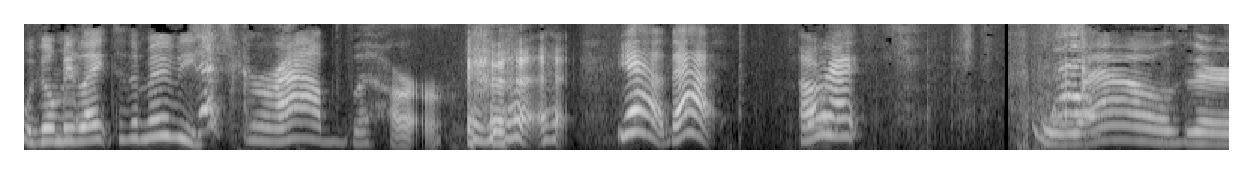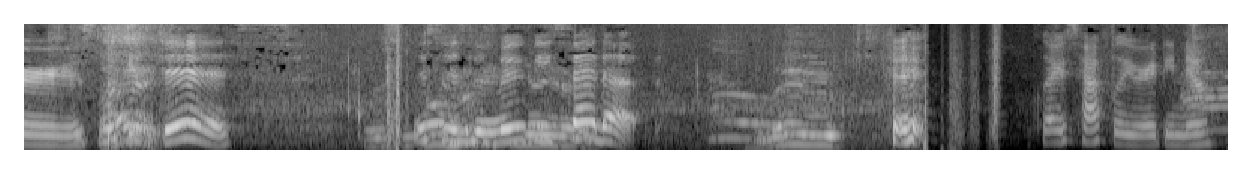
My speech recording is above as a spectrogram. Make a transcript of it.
We're gonna be late to the movie. Just grab her. yeah, that. All right. Wowzers! Look at this. This my is the movie theater. setup. Hello. Klaire's halfway ready now.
